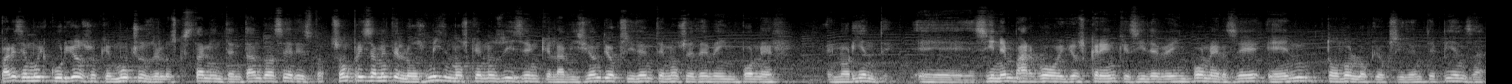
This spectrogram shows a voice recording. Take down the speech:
parece muy curioso que muchos de los que están intentando hacer esto son precisamente los mismos que nos dicen que la visión de Occidente no se debe imponer en Oriente. sin embargo, ellos creen que sí debe imponerse en todo lo que Occidente piensa,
